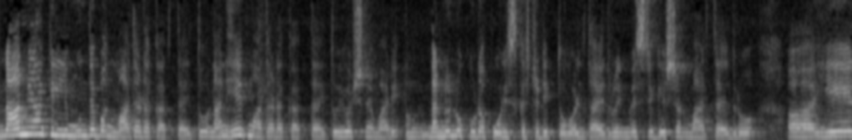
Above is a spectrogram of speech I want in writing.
ನಾನು ಯಾಕೆ ಇಲ್ಲಿ ಮುಂದೆ ಬಂದು ಮಾತಾಡೋಕ್ಕಾಗ್ತಾ ಇತ್ತು? ನಾನು ಹೇಗೆ ಮಾತಾಡೋಕ್ಕಾಗ್ತಾ ಇತ್ತು? ಯೋಚನೆ ಮಾಡಿ. ನನ್ನನ್ನು ಕೂಡ ಪೊಲೀಸ್ ಕಸ್ಟಡಿಗೆ ತೊಗೊಳ್ತಾ ಇದ್ರು ಇನ್ವೆಸ್ಟಿಗೇಷನ್ ಮಾಡ್ತಾ ಇದ್ರು. ಆ, ಎ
